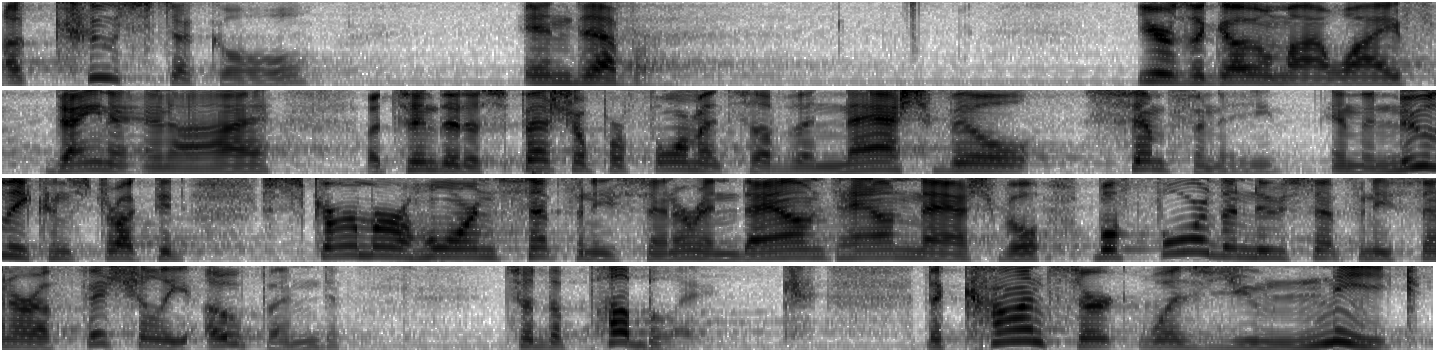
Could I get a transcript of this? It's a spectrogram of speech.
acoustical endeavor. Years ago, my wife Dana and I attended a special performance of the Nashville Symphony in the newly constructed Schermerhorn Symphony Center in downtown Nashville before the new Symphony Center officially opened to the public. The concert was unique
